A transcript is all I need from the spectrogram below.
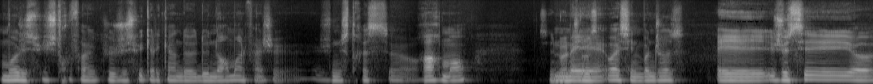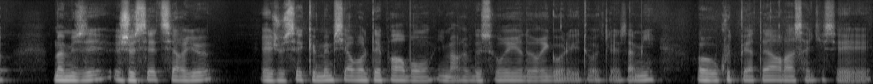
moi, je suis, je trouve enfin, que je suis quelqu'un de, de normal. Enfin, je, je ne stresse euh, rarement. C'est une bonne mais chose. ouais, c'est une bonne chose. Et je sais euh, m'amuser, je sais être sérieux, et je sais que même si avant le départ, bon, il m'arrive de sourire, de rigoler et tout avec les amis, euh, au coup de pied à terre, là, ça y est, c'est,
